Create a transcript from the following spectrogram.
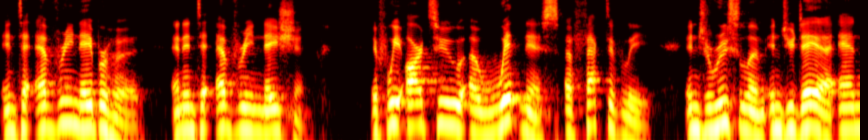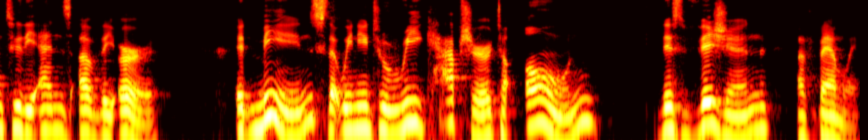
into every neighborhood and into every nation, if we are to uh, witness effectively in Jerusalem, in Judea, and to the ends of the earth, it means that we need to recapture, to own this vision of family.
